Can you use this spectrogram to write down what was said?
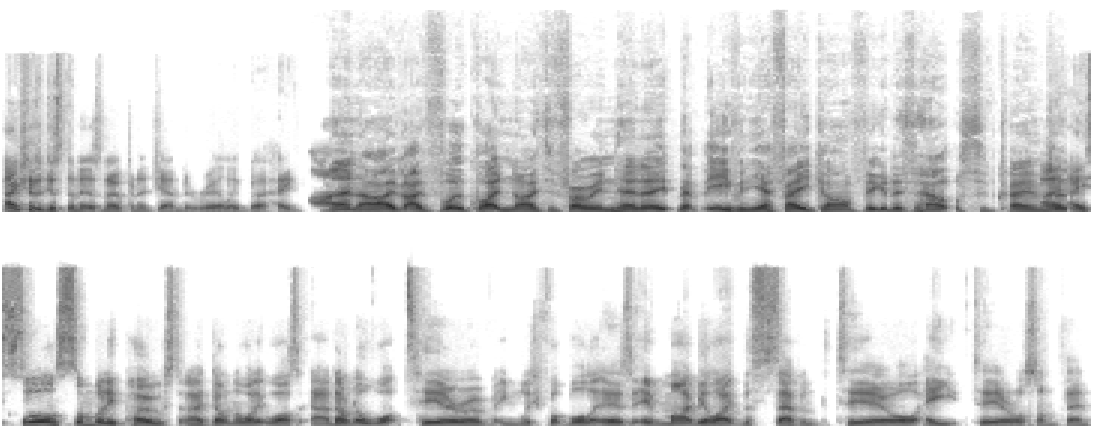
I should have just done it as an open agenda, really. But hey, I don't know. I, I thought it quite nice to throw in there that, even the FA can't figure this out. So Graham I, I saw somebody post, and I don't know what it was. I don't know what tier of English football it is. It might be like the seventh tier or eighth tier or something.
